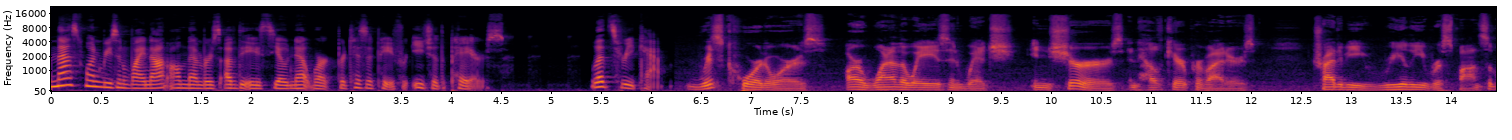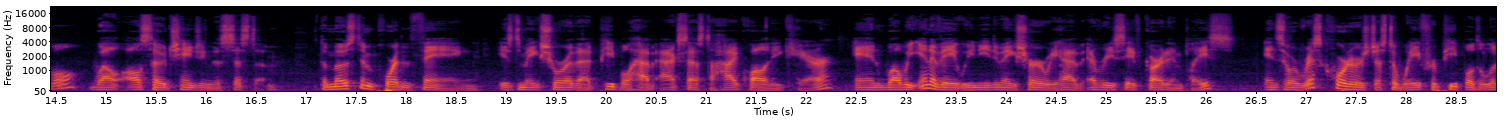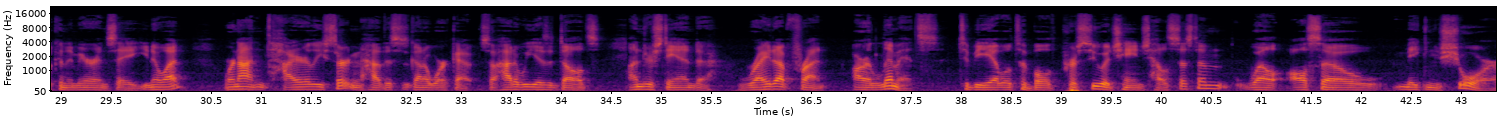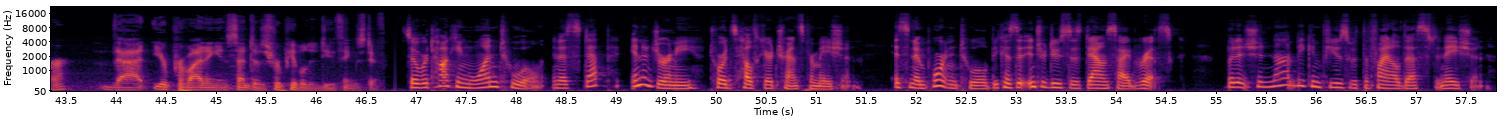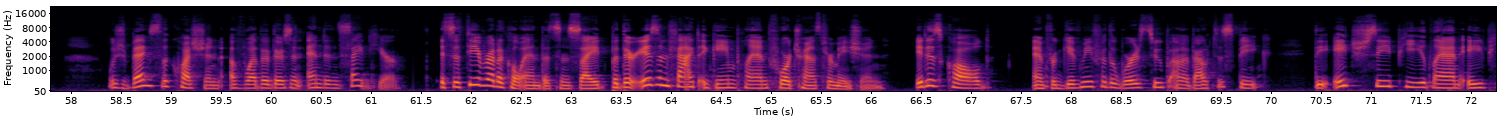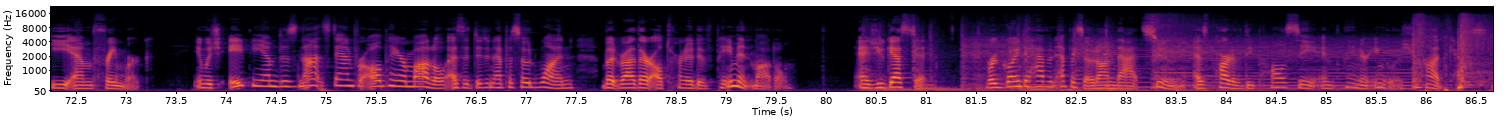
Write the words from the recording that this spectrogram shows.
And that's one reason why not all members of the ACO network participate for each of the payers. Let's recap. Risk corridors are one of the ways in which insurers and healthcare providers try to be really responsible while also changing the system. The most important thing is to make sure that people have access to high quality care. And while we innovate, we need to make sure we have every safeguard in place and so a risk corridor is just a way for people to look in the mirror and say, you know what? We're not entirely certain how this is going to work out. So, how do we as adults understand right up front our limits to be able to both pursue a changed health system while also making sure that you're providing incentives for people to do things different? So, we're talking one tool in a step in a journey towards healthcare transformation. It's an important tool because it introduces downside risk, but it should not be confused with the final destination, which begs the question of whether there's an end in sight here. It's a theoretical end that's in sight, but there is in fact a game plan for transformation. It is called, and forgive me for the word soup I'm about to speak, the HCP LAN APM framework, in which APM does not stand for all payer model as it did in episode 1, but rather alternative payment model. As you guessed it, we're going to have an episode on that soon as part of the Policy in Plainer English podcast.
